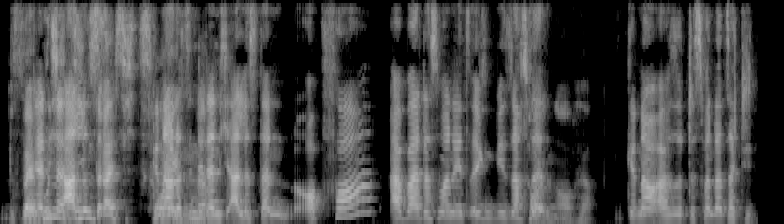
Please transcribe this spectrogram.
das sind ja nicht alles. Zeugen, genau, das sind ne? ja dann nicht alles dann Opfer, aber dass man jetzt irgendwie sagt, Zeugen auch, ja. genau, also dass man dann sagt, die,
